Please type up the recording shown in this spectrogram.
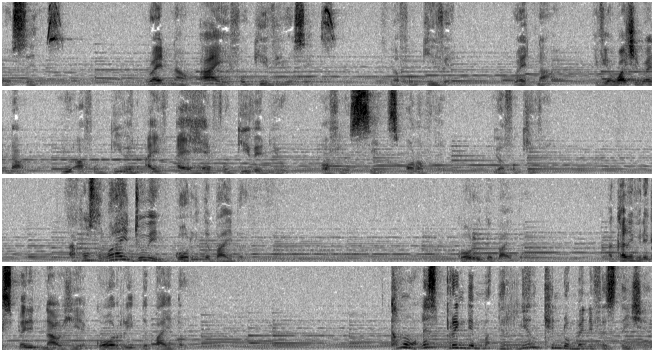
your sins. Right now, I forgive you your sins. You are forgiven. Right now. If you are watching right now, you are forgiven. I, I have forgiven you of your sins, all of them. You are forgiven. Apostle, what are you doing? Go read the Bible. Go read the Bible. I can't even explain it now here. Go read the Bible. Come on, let's bring the, the real kingdom manifestation.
